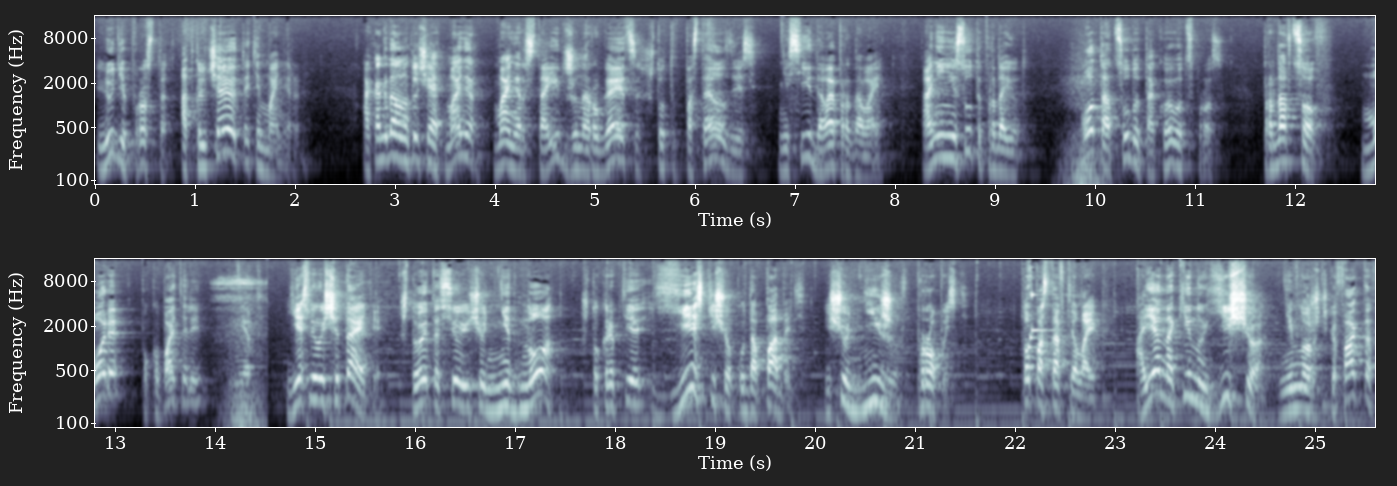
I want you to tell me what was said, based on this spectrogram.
люди просто отключают эти майнеры. А когда он отключает майнер, майнер стоит, жена ругается, что ты поставил здесь, неси, давай продавай. Они несут и продают. Вот отсюда такой вот спрос. Продавцов море, покупателей нет. Если вы считаете, что это все еще не дно, что крипте есть еще куда падать, еще ниже в пропасть, то поставьте лайк. А я накину еще немножечко фактов,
